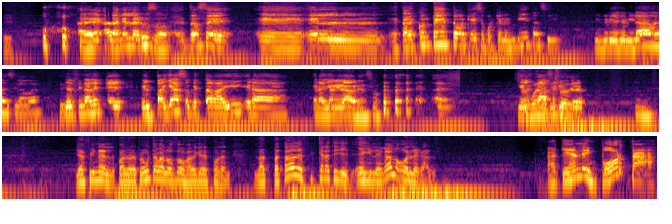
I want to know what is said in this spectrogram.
a, a Daniel Laruso. Entonces, eh, él está descontento porque dice, ¿por qué lo invitan? Si yo quería Johnny Lawrence y la weá. Sí. Y al final es que el payaso que estaba ahí era, era Johnny Lawrence. y él estaba feliz de. Mm. Y al final, para la pregunta para los dos, a ver qué respondan. ¿La patada de Karate Kid es ilegal o es legal? ¿A quién le importa?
